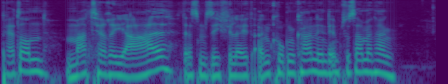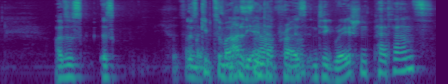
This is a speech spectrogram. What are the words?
Pattern-Material, das man sich vielleicht angucken kann in dem Zusammenhang? Also es, es, es gibt zum Beispiel die Enterprise Integration Patterns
